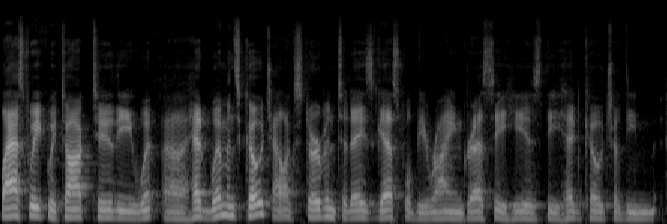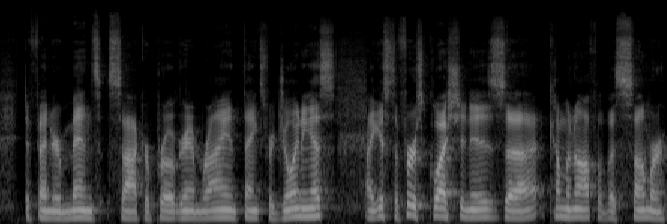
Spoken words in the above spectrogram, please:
Last week, we talked to the uh, head women's coach, Alex Durbin. Today's guest will be Ryan Gressy. He is the head coach of the Defender men's soccer program. Ryan, thanks for joining us. I guess the first question is uh, coming off of a summer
